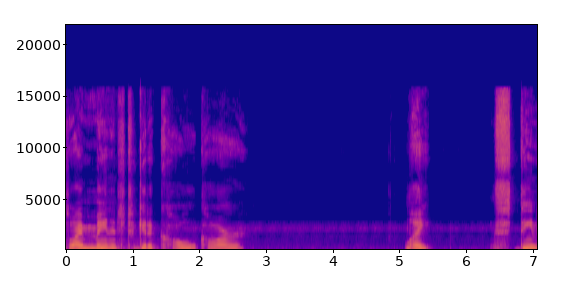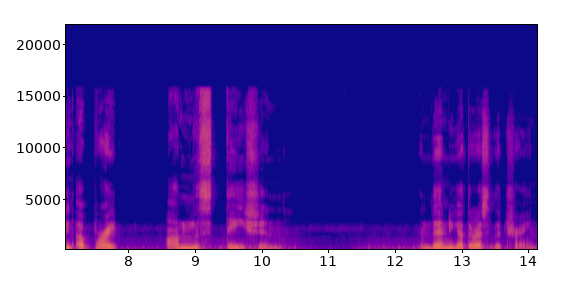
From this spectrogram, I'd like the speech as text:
So I managed to get a coal car like standing upright on the station. And then you got the rest of the train.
